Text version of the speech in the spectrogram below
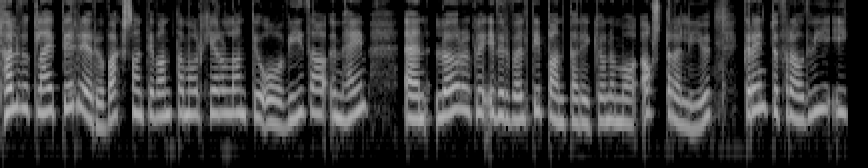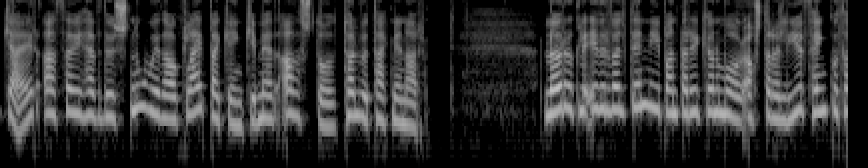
Tölvuglæpir eru vaksandi vandamál hér á landi og víða um heim en lögreglu yfirvöldi í bandaríkjónum og Ástralíu greindu frá því í gær að þau hefðu snúið á glæpagengi með aðstóð tölvutekninar. Lauruglu yfirvöldin í Bandaríkjónum og Ástralíu fengu þá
